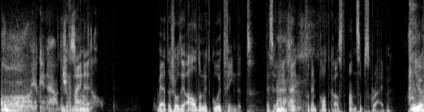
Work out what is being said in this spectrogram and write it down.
oh, ja, genau. Das Und ist ich meine, alt. Wer den Jose Aldo nicht gut findet, der sollte von dem Podcast unsubscriben. Ja,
